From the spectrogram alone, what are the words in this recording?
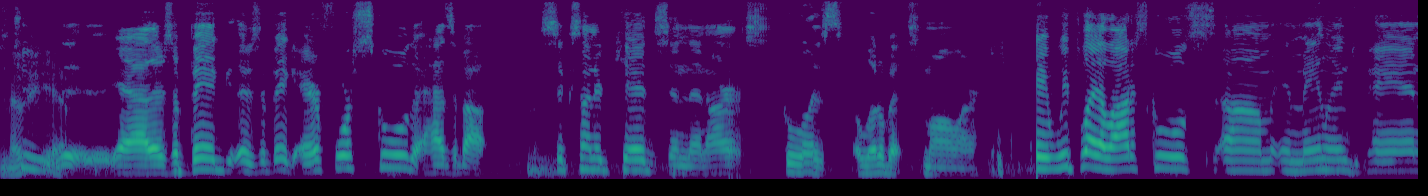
No two, yeah, there's a big there's a big Air Force school that has about 600 kids, and then our school is a little bit smaller. We play a lot of schools um, in mainland Japan.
